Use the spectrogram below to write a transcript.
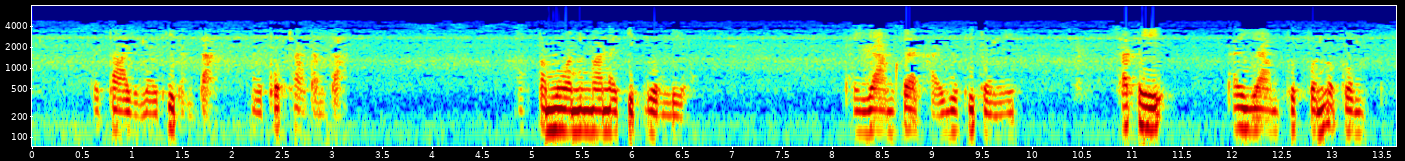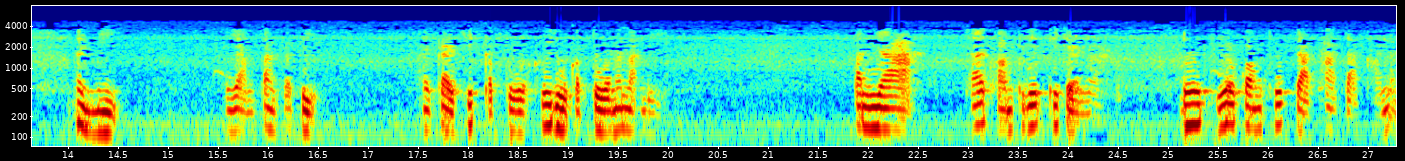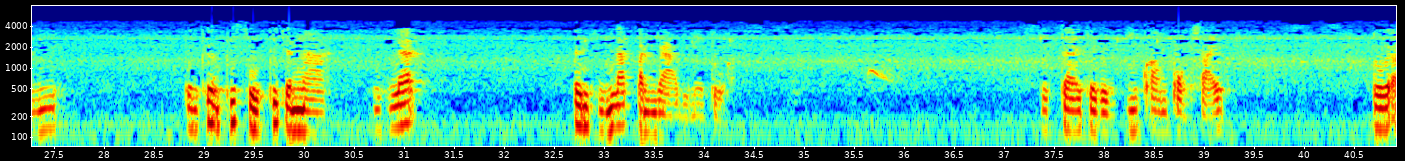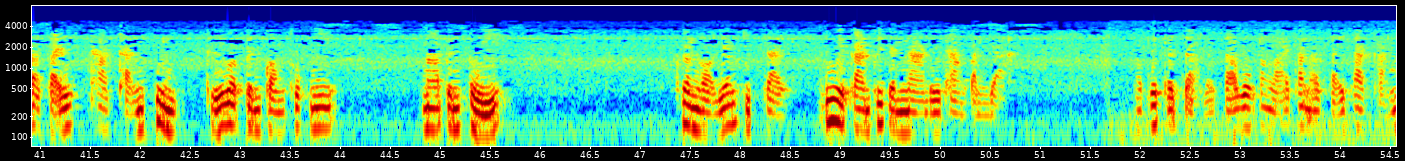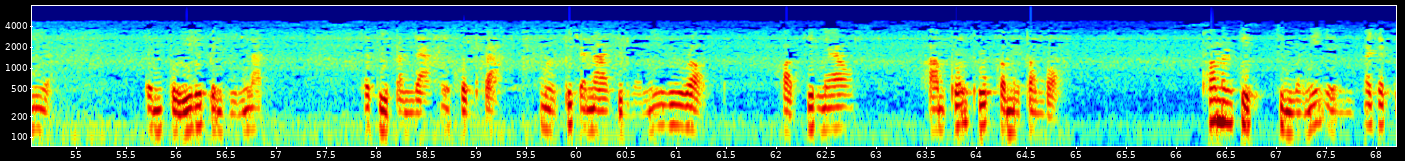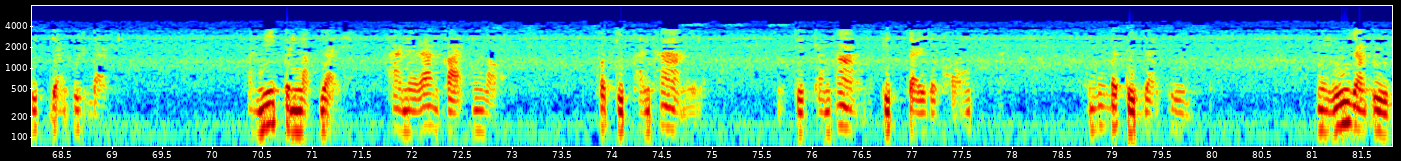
ไปตายอยู่ในที่ต่างๆ ในภพชาติต่างๆ ประมวลมาในจิตดวงเดียว พยายามแก้ไขอยู่ที่ตรงนี้ สติพยายามฝึกฝนอบรมให้มี พยายามตั้งสติ ให้ใกล้ชิดกับตัว คืออยู่กับตัวนั่นแหละดี ปัญญาใช้ความพิจิตพิจารณาโดยถือกองทุกข์จากธาตุจากขันอันนี้ เป็นเครื่องพิสูจน์พิจารณา และเป็นหินลักปัญญาอยู่ในตัวจิตใจจะมีความปลอดใส โดยอาศัยธาตุขันธ์ซึ่งถือว่าเป็นกองทุกนี้ มาเป็นปุ๋ย เครื่องหล่อเลี้ยงจิตใจด้วยการพิจารณาโดยทางปัญญา พระพุทธเจ้าและสาวกทั้งหลายท่านอาศัยธาตุขันนี้เป็นปุ๋ยหรือเป็นหินหลักสติปัญญาให้คมกรา เมื่อพิจารณาสิ่งเหล่านี้รู้รอบขอบคิดแล้ว ความพ้นทุกข์ก็ไม่ต้องบอก เพราะมันติดสิ่งเหล่านี้เองไม่ใช่ติดอย่างอื่นใดอันนี้เป็นหลักใหญ่ภายในร่างกายของเรา ก็ติดขันห้านี่ติดขันห้าติดใจเจ้าของมันต้องไปติดอย่างอื่นไม่รู้อย่างอื่น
